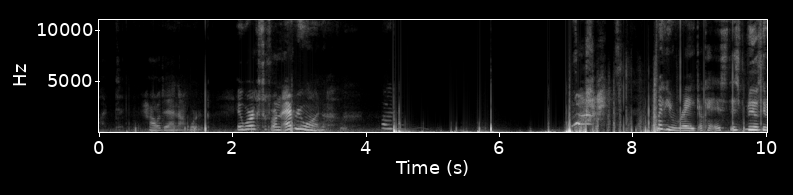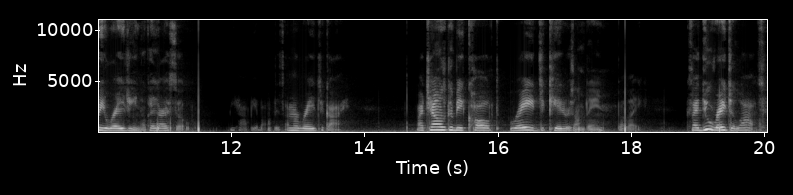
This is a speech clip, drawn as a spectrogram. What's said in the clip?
What? How did that not work? It works on everyone. What? might be rage. Okay, this, this video's gonna be raging. Okay, guys, so happy about this. I'm a rage guy. My channel's gonna be called Rage Kid or something, but like, cause I do rage a lot.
